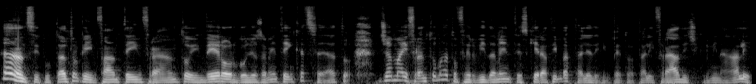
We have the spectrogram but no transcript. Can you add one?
Anzi, tutt'altro che infante infranto, in vero orgogliosamente incazzato, giammai frantumato fervidamente schierato in battaglia di rimpetto a tali fradici criminali,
